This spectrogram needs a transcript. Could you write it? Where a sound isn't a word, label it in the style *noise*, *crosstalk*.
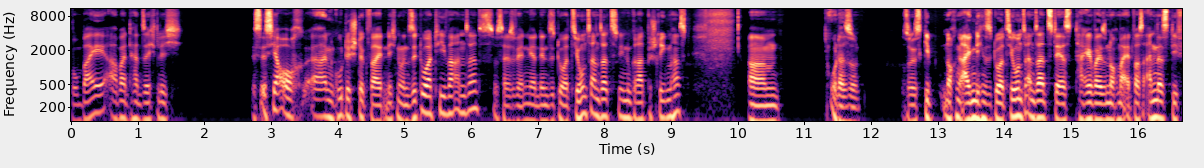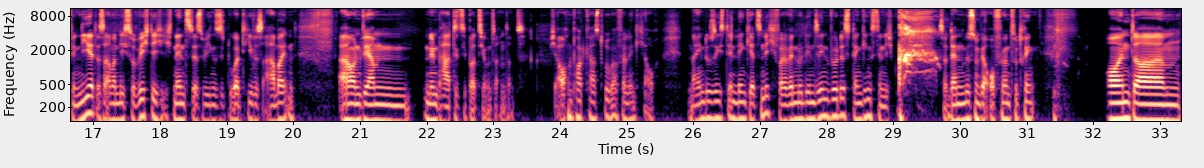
Wobei aber tatsächlich, es ist ja auch ein gutes Stück weit nicht nur ein situativer Ansatz. Das heißt, wir hatten ja den Situationsansatz, den du gerade beschrieben hast. Ähm, oder so. Also es gibt noch einen eigentlichen Situationsansatz, der ist teilweise noch mal etwas anders definiert, ist aber nicht so wichtig. Ich nenne es deswegen situatives Arbeiten. Äh, und wir haben den Partizipationsansatz. Habe ich auch einen Podcast drüber, verlinke ich auch. Nein, du siehst den Link jetzt nicht, weil wenn du den sehen würdest, dann ging es dir nicht gut. *laughs* so, dann müssen wir aufhören zu trinken. Und ähm,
